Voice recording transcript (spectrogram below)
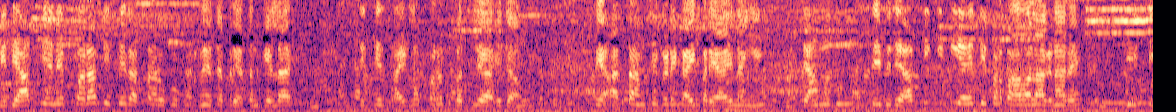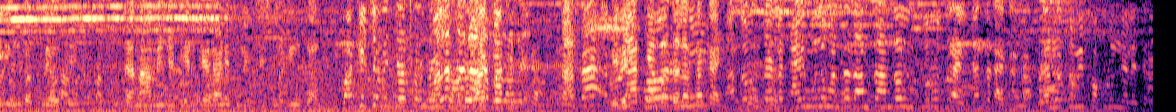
विद्यार्थ्याने परत इथे रस्ता रोको करण्याचा प्रयत्न केला आहे. तिथे साईडला परत बसले आहे जाऊन. ते आता आमच्याकडे काही पर्याय नाही आहे त्यामधून ते विद्यार्थी किती आहे ते पण पाहावं लागणार आहे. ते इथे येऊन बसले होते. त्यांना आम्ही डिटेन केलं आणि पोलीस स्टेशनला घेऊन चाललो. बाकीच्या विद्यार्थ्यांना विद्यार्थ्याबद्दल असं काय आंदोलन साईडला काही मुलं म्हणतात आमचं आंदोलन सुरूच राहील. त्यांचं काय करणार? त्यांना तुम्ही पकडून नेले तर.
